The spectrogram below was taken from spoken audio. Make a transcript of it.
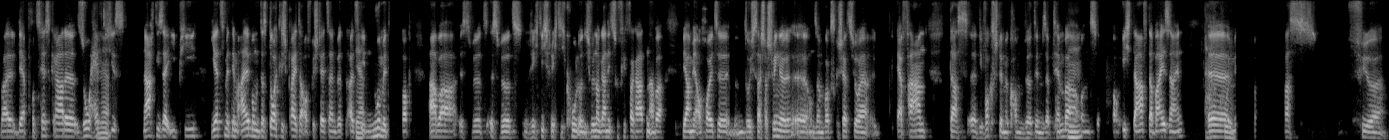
weil der Prozess gerade so heftig ja. ist nach dieser EP, jetzt mit dem Album, das deutlich breiter aufgestellt sein wird, als ja. eben nur mit Pop. Aber es wird, es wird richtig, richtig cool. Und ich will noch gar nicht zu viel verraten, aber wir haben ja auch heute durch Sascha Schwingel, äh, unserem Vox-Geschäftsführer, erfahren, dass äh, die Vox-Stimme kommen wird im September mhm. und auch ich darf dabei sein. Ach, äh, cool. was für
